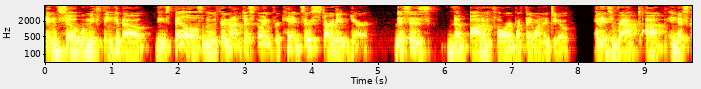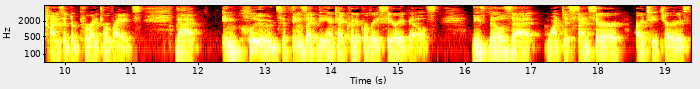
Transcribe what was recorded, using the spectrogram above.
And so when we think about these bills, I mean, they're not just going for kids, they're starting here. This is the bottom floor of what they want to do. And it's wrapped up in this concept of parental rights that includes things like the anti critical race theory bills, these bills that want to censor our teachers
